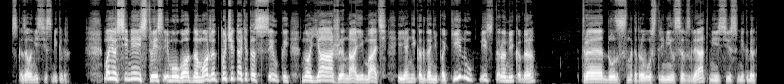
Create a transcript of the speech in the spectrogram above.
— сказала миссис Микобер. Мое семейство, если ему угодно, может почитать это ссылкой, но я жена и мать, и я никогда не покину мистера Микобера. Треддлс, на которого устремился взгляд, миссис Микобер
